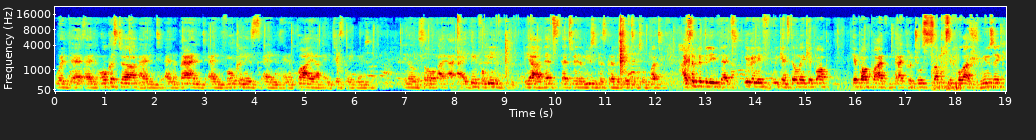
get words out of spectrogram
with a, an orchestra and, and a band and vocalists and, and a choir and just make music you know so I, I, I think for me yeah that's that's where the music has gravitated to but i simply believe that even if we can still make hip-hop hip-hop i, I produced some of Sipoga's music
